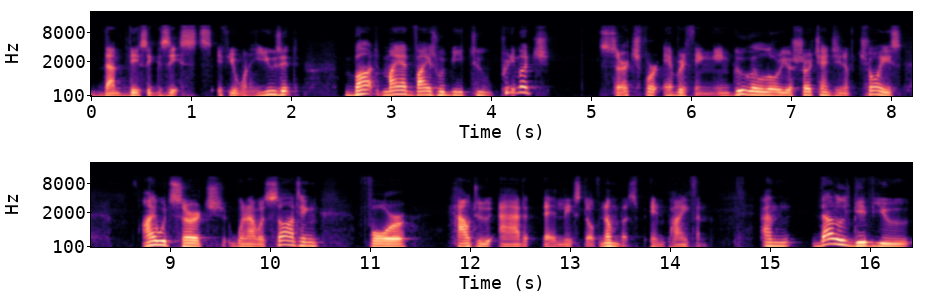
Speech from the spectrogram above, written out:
that this exists if you want to use it, but my advice would be to pretty much search for everything in Google or your search engine of choice. I would search when I was starting for how to add a list of numbers in Python. And that'll give you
